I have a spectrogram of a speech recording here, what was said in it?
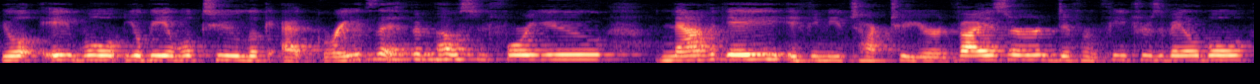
You'll able you'll be able to look at grades that have been posted for you, navigate if you need to talk to your advisor, different features available,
